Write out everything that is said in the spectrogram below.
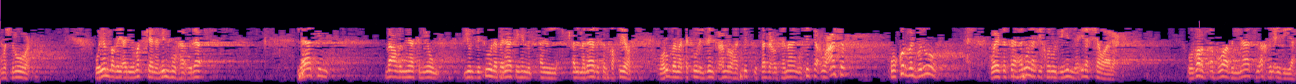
ومشروع. وينبغي أن يمكن منه هؤلاء. لكن بعض الناس اليوم يلبسون بناتهم الملابس القصيرة. وربما تكون البنت عمرها ست وسبع وثمان وتسع وعشر. وقرب البلوغ ويتساهلون في خروجهن إلى الشوارع. وضرب أبواب الناس لأخذ العيديات.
